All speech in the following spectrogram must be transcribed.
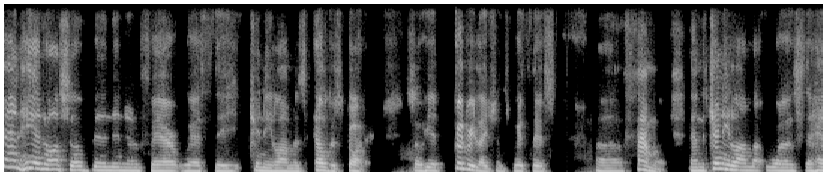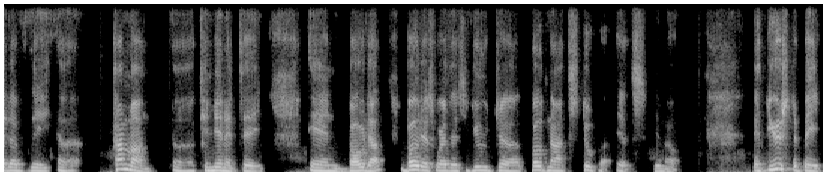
and he had also been in an affair with the Chini Lama's eldest daughter, so he had good relations with this uh, family. And the Chini Lama was the head of the uh, Tamang uh, community in Bodh. Bodh is where this huge uh, Bodhnath stupa is, you know. It used to be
